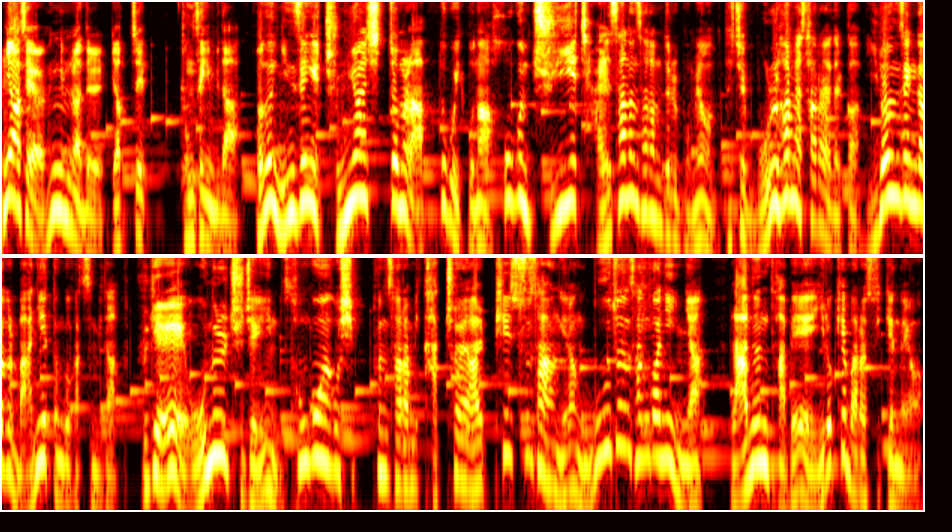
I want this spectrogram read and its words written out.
안녕하세요 형님나들 옆집 동생입니다. 저는 인생의 중요한 시점을 앞두고 있거나 혹은 주위에 잘 사는 사람들을 보면 대체 뭘 하며 살아야 될까 이런 생각을 많이 했던 것 같습니다. 그게 오늘 주제인 성공하고 싶은 사람이 갖춰야 할 필수사항이랑 무슨 상관이 있냐? 라는 답에 이렇게 말할 수 있겠네요.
